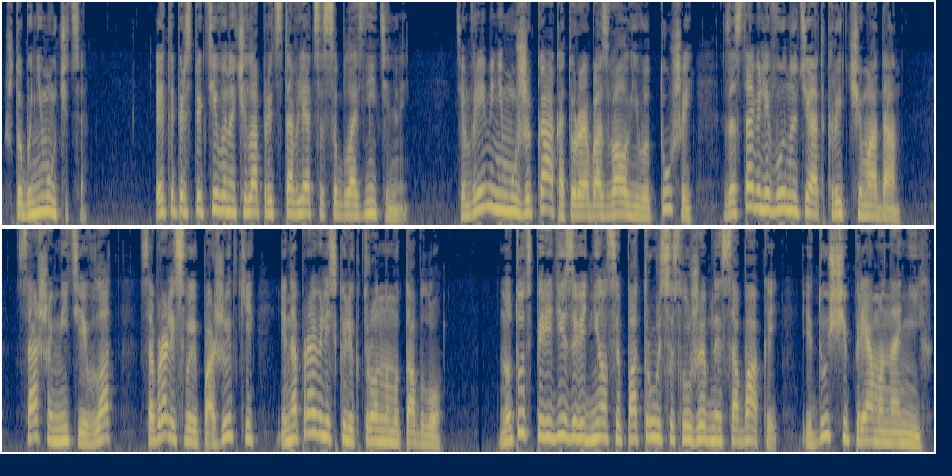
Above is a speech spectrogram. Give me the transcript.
чтобы не мучиться? Эта перспектива начала представляться соблазнительной. Тем временем мужика, который обозвал его тушей, заставили вынуть и открыть чемодан. Саша, Митя и Влад собрали свои пожитки и направились к электронному табло. Но тут впереди заведнелся патруль со служебной собакой, идущий прямо на них,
